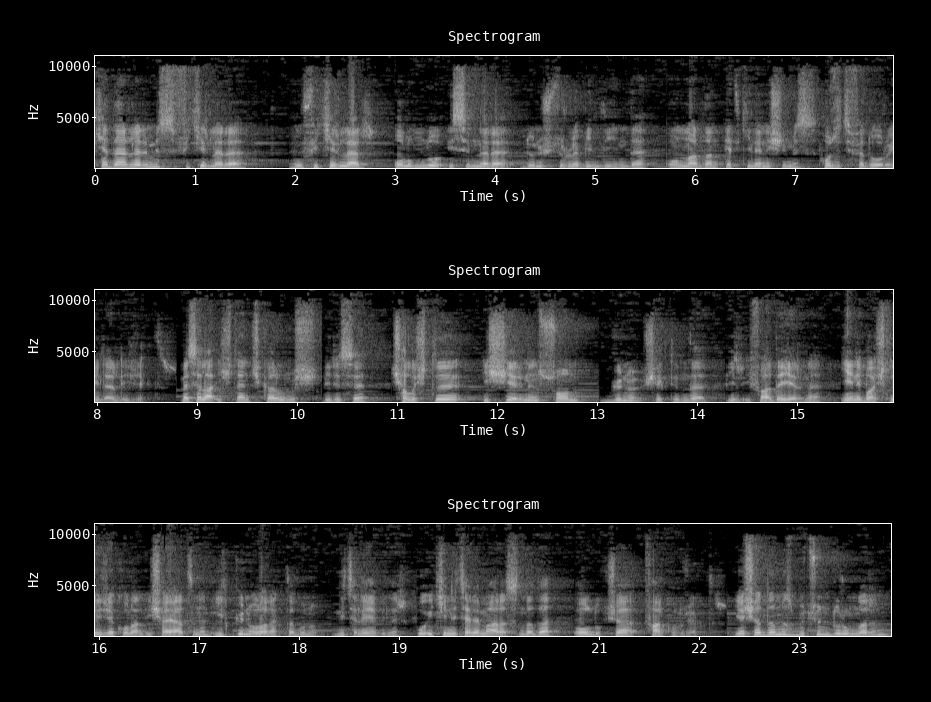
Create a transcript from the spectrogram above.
Kederlerimiz fikirlere, bu fikirler olumlu isimlere dönüştürülebildiğinde onlardan etkilenişimiz pozitife doğru ilerleyecektir. Mesela işten çıkarılmış birisi çalıştığı iş yerinin son günü şeklinde bir ifade yerine yeni başlayacak olan iş hayatının ilk günü olarak da bunu niteleyebilir. Bu iki niteleme arasında da oldukça fark olacaktır. Yaşadığımız bütün durumların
